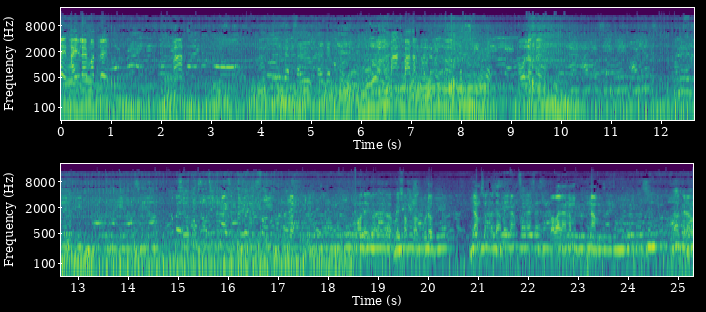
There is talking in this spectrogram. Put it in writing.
ल दाइ फाइभ ल्याब मात्रै पाँच पाँच पाँच हाम्रो ओला फाइभ मदै गयो ल बेस्ट अफ लक बुढो रामसँग जामै रामसँग आज बाबा लानम नाम केटा हो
